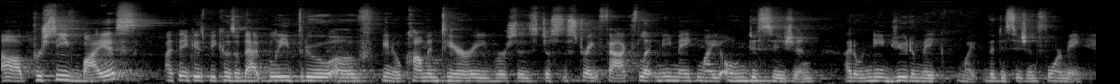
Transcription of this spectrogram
uh, perceived bias, I think, is because of that bleed through of you know commentary versus just the straight facts. Let me make my own decision. I don't need you to make my, the decision for me.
